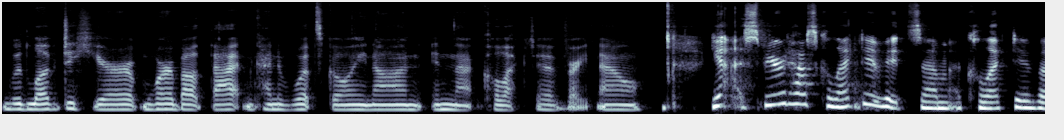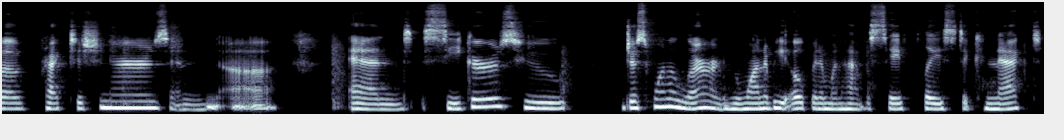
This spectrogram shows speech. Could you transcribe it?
would love to hear more about that and kind of what's going on in that collective right now. Yeah, Spirit House Collective. It's um, a collective of practitioners and uh, and seekers who just want to learn, who want to be open and want to have a safe place to connect,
